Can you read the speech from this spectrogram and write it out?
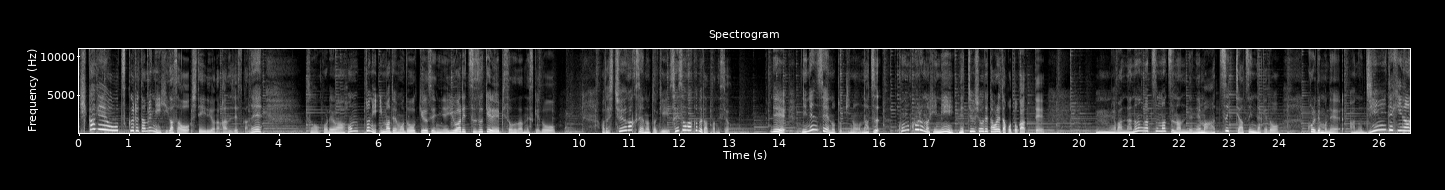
日陰を作るために日傘をしているような感じですかね。そうこれは本当に今でも同級生にね言われ続けるエピソードなんですけど私中学生の時吹奏楽部だったんですよ。で2年生の時の夏コンクールの日に熱中症で倒れたことがあってうんやっぱ7月末なんでねまあ暑いっちゃ暑いんだけどこれでもねあの人為的な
